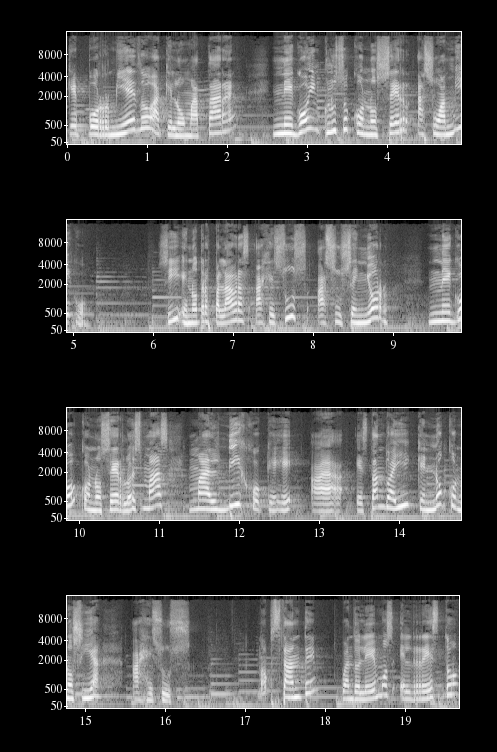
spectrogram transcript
que por miedo a que lo mataran, negó incluso conocer a su amigo. ¿Sí? En otras palabras, a Jesús, a su Señor negó conocerlo. Es más, maldijo que estando ahí que no conocía a Jesús. No obstante, cuando leemos el resto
